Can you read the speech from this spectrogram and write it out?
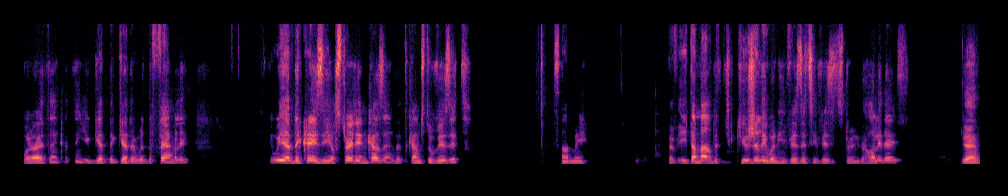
what I think? I think you get together with the family. We have the crazy Australian cousin that comes to visit. It's not me. Have Itamar that usually when he visits, he visits during the holidays. yeah.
